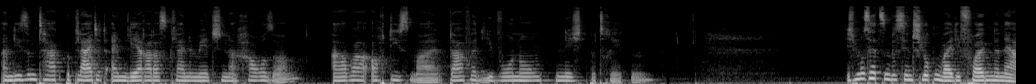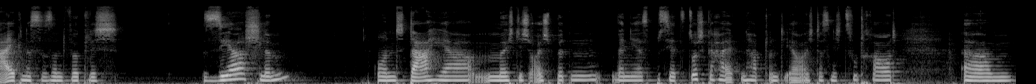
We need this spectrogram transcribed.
An diesem Tag begleitet ein Lehrer das kleine Mädchen nach Hause aber auch diesmal darf er die Wohnung nicht betreten. Ich muss jetzt ein bisschen schlucken, weil die folgenden Ereignisse sind wirklich sehr schlimm. Und daher möchte ich euch bitten, wenn ihr es bis jetzt durchgehalten habt und ihr euch das nicht zutraut, ähm,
